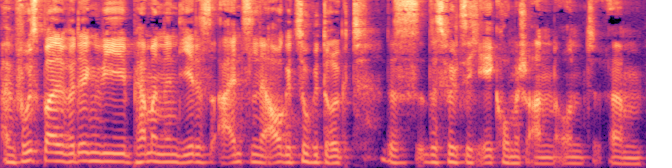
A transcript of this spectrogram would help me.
beim Fußball wird irgendwie permanent jedes einzelne Auge zugedrückt. Das, das fühlt sich eh komisch an. Und ähm,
